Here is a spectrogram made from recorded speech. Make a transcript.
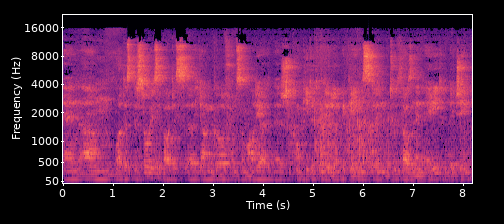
And um, well, this, the story is about this uh, young girl from Somalia. Uh, she competed in the Olympic Games in 2008 in Beijing,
